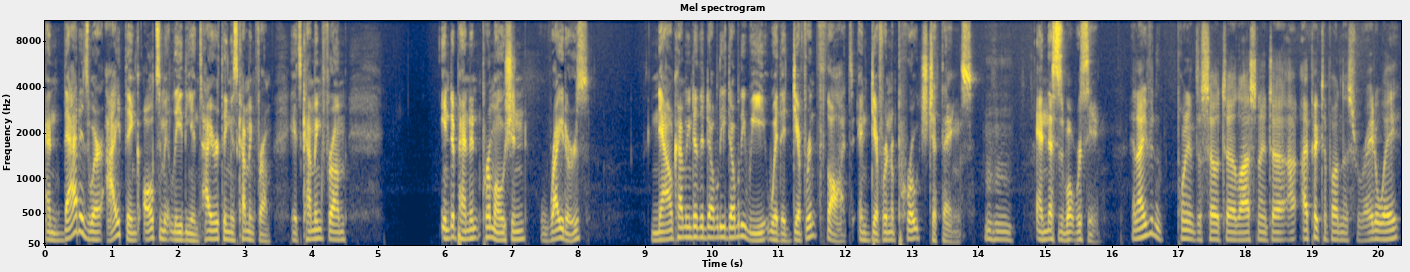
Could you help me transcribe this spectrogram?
And that is where I think ultimately the entire thing is coming from. It's coming from independent promotion writers now coming to the WWE with a different thought and different approach to things. Mm-hmm. And this is what we're seeing. And I even pointed this out uh, last night. Uh, I I picked up on this right away,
